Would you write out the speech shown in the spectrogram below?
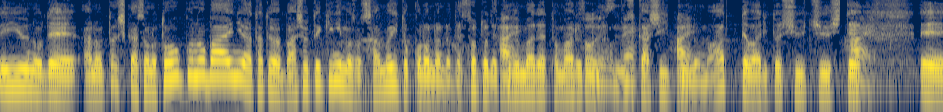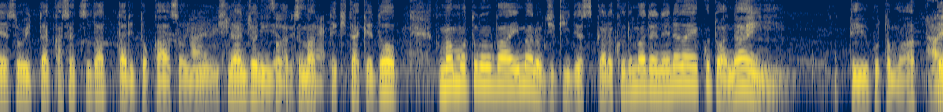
っていうのであの確かその遠くの場合には例えば場所的にもその寒いところなので外で車で泊まるっていうのは難しいっていうのもあって割と集中して、はい。えーそういった仮設だったりとかそうはい。いう避難所に集まってきたけど、熊本の場合今の時期ですから車で寝れないことはない。っていうこともあって、はい。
